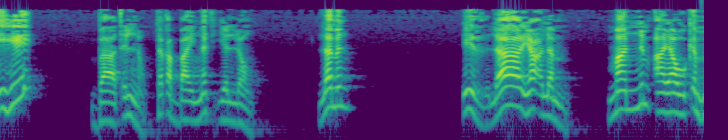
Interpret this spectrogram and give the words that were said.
ይሄ باطل ነው ተቀባይነት የለውም። ለምን? إذ لا يعلم ማንም አያውቅም።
